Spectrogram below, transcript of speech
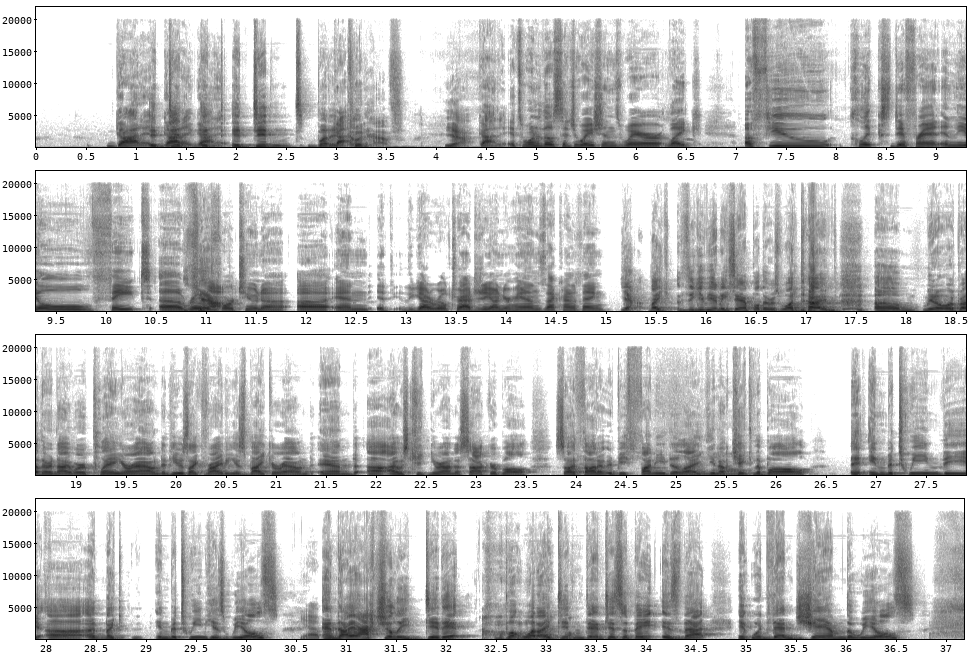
Got it. It got did, it. Got it, it. It didn't, but Got it it. could have. Yeah. Got it. It's one of those situations where like a few clicks different in the old fate uh, road Yeah. of Fortuna, uh, and it, you got a real tragedy on your hands, that kind of thing. Yeah, like to give you an example, there was one time, um, you know, my brother and I were playing around, and he was like riding his bike around, and uh, I was kicking around a soccer ball. So I thought it would be funny to like, Oh, you know, no. kick the ball in between the, uh, uh, like in between his wheels, Yep. and I actually did it. But what I didn't anticipate is that it would then jam the wheels,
